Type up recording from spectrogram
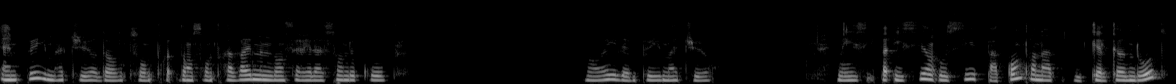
un peu immature dans son, dans son travail, même dans ses relations de couple. Oui, il est un peu immature. Mais ici, ici aussi, par contre, on a quelqu'un d'autre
